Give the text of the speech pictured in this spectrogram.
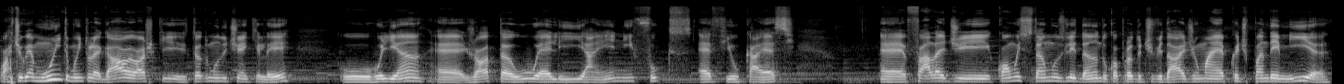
O artigo é muito, muito legal, eu acho que todo mundo tinha que ler. O Julian, é J-U-L-I-A-N, Fuchs, F-U-K-S, é, fala de como estamos lidando com a produtividade em uma época de pandemia,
